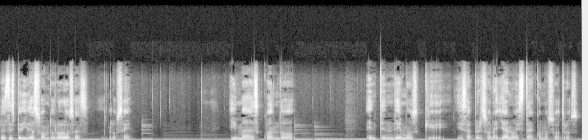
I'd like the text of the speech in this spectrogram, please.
las despedidas son dolorosas, lo sé. Y más cuando entendemos que esa persona ya no está con nosotros.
